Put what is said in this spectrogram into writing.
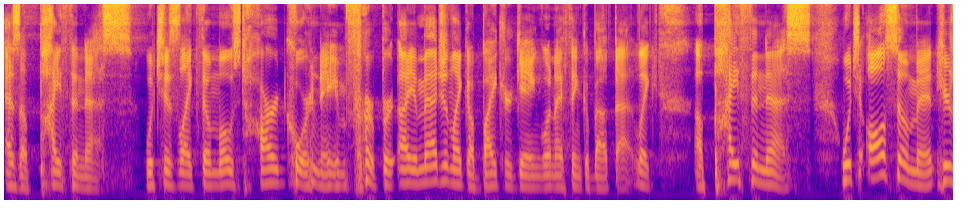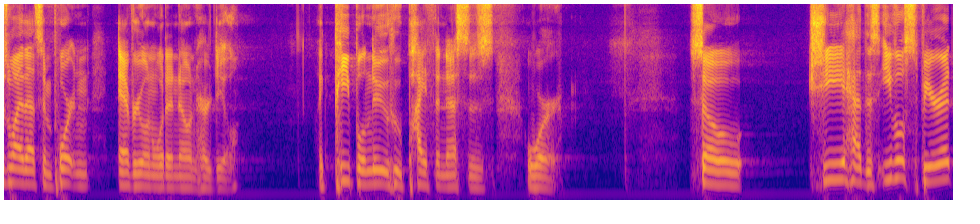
as a pythoness which is like the most hardcore name for i imagine like a biker gang when i think about that like a pythoness which also meant here's why that's important everyone would have known her deal. Like people knew who pythonesses were. So she had this evil spirit.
